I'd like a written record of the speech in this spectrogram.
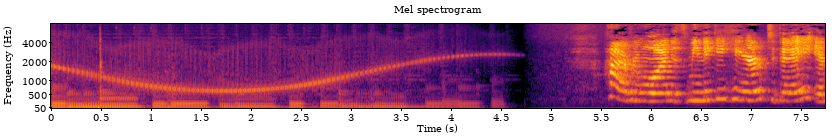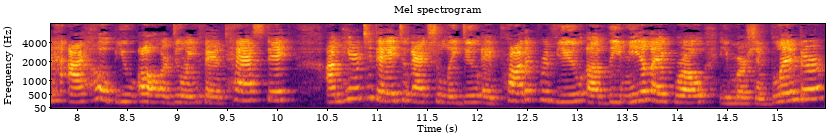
Hi everyone, it's me Nikki here today and I hope you all are doing fantastic. I'm here today to actually do a product review of the Mi Allegro Immersion Blender.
